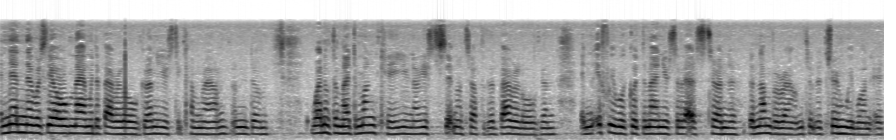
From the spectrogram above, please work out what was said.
And then there was the old man with the barrel organ who used to come round, and um, one of them had a monkey, you know, used to sit on top of the barrel organ. And if we were good, the man used to let us turn the, the number round to the tune we wanted.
